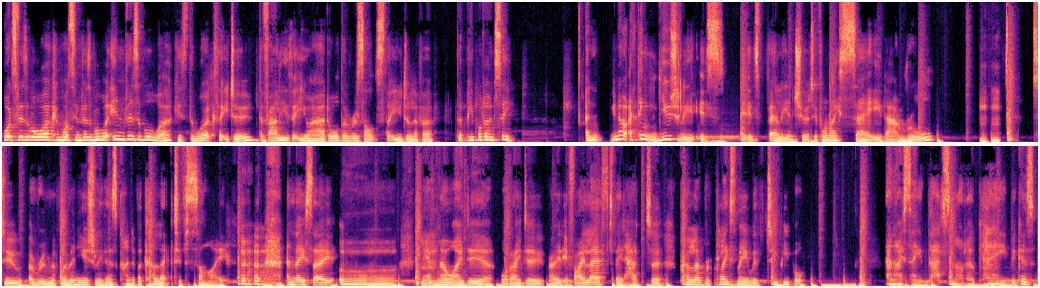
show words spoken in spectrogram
What's visible work and what's invisible work? Invisible work is the work that you do, the value that you add, or the results that you deliver that people don't see. And you know, I think usually it's it's fairly intuitive when I say that rule. Mm-hmm to a room of women, usually there's kind of a collective sigh. and they say, Oh, they have no idea what I do, right? If I left, they'd had to replace me with two people. And I say, That's not okay. Because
